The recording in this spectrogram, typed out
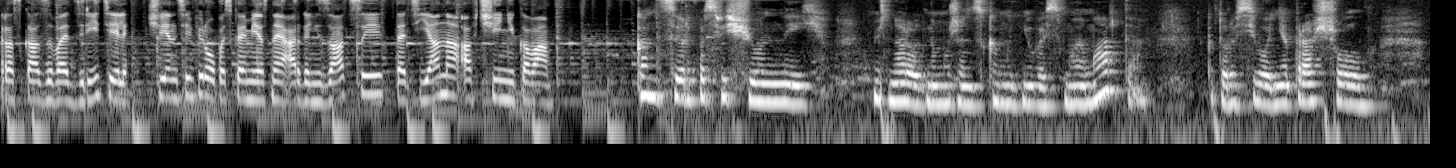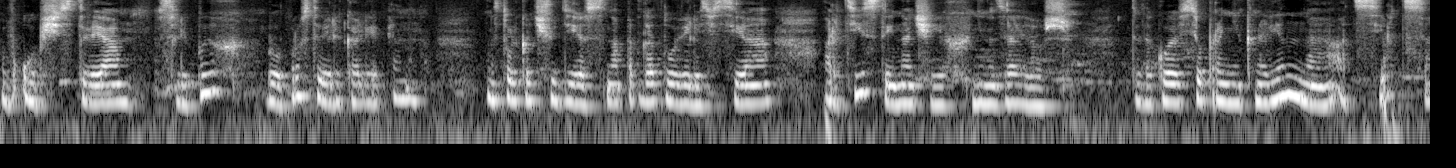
рассказывает зритель, член Симферопольской местной организации Татьяна Овчинникова. Концерт, посвященный Международному женскому дню 8 марта, который сегодня прошел в обществе слепых, был просто великолепен. Настолько чудесно подготовились все артисты, иначе их не назовешь. Это такое все проникновенное от сердца,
